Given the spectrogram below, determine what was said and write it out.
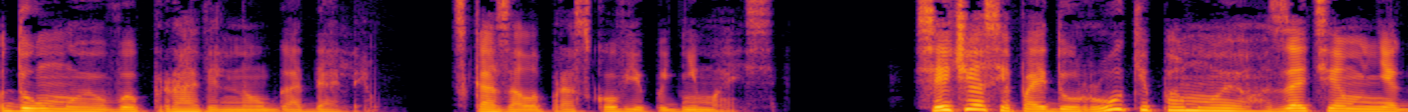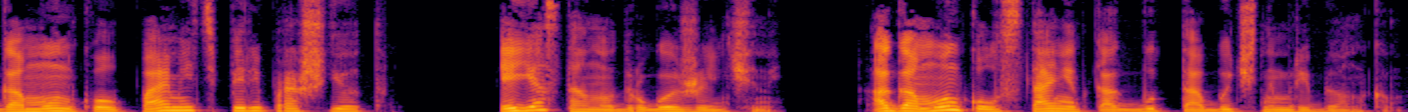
«Думаю, вы правильно угадали», сказала Просковья, поднимаясь. «Сейчас я пойду руки помою, затем мне гомункул память перепрошьет, и я стану другой женщиной, а гомункул станет как будто обычным ребенком.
